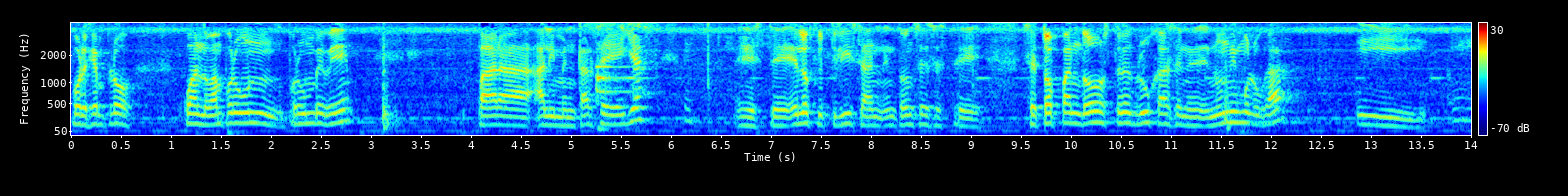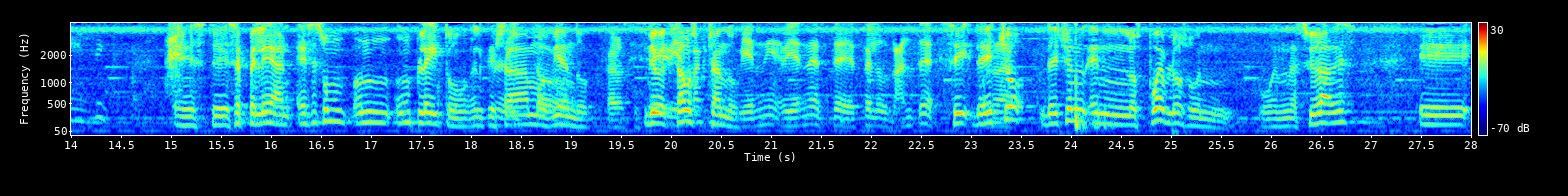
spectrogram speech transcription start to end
Por ejemplo, cuando van por un, por un bebé para alimentarse ellas. Este, es lo que utilizan. Entonces, este, se topan dos, tres brujas en, en un mismo lugar y este, se pelean. Ese es un, un- un pleito, el que estábamos viendo. Pero sí, sí, Digo, bien estamos escuchando. Bien, bien este, espeluznante. Sí, de hecho, de hecho en, en los pueblos o en, o en las ciudades, eh,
